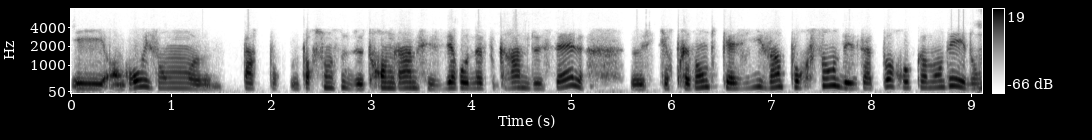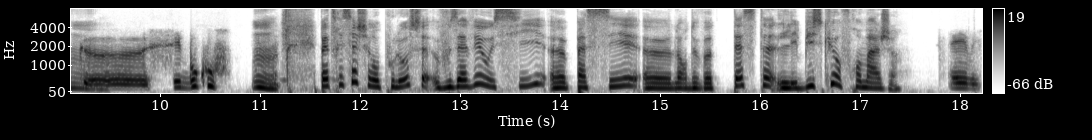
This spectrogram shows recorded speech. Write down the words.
Et en gros, ils ont euh, par une portion de 30 grammes, c'est 0,9 grammes de sel, euh, ce qui représente quasi 20% des apports recommandés. Donc, mmh. c'est beaucoup. Mmh. Patricia Chéropoulos, vous avez aussi passé lors de votre test les biscuits au fromage. Eh oui.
